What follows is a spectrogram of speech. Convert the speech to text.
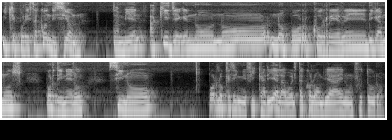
y que por esta condición también aquí lleguen no, no, no por correr, eh, digamos, por dinero, sino por lo que significaría la Vuelta a Colombia en un futuro.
